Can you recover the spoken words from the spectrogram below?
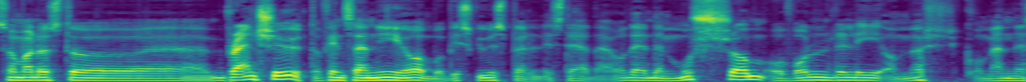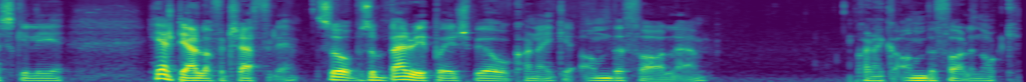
som, har lyst til å uh, branche ut og finne seg en ny jobb og bli skuespiller i stedet. Og det er det morsom og voldelig og mørk og menneskelig. Helt jævla fortreffelig. Så, så, Barry på HBO kan jeg ikke anbefale Kan jeg ikke anbefale nok.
